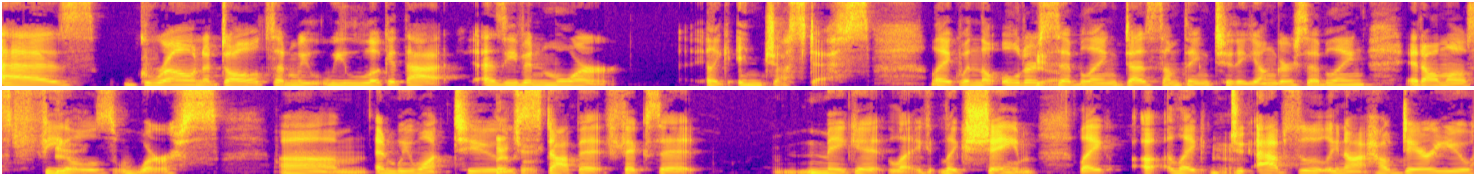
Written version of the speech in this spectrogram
as grown adults and we we look at that as even more like injustice like when the older yeah. sibling does something to the younger sibling it almost feels yeah. worse um and we want to stop it fix it make it like like shame. Like uh, like yeah. do, absolutely not. How dare you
